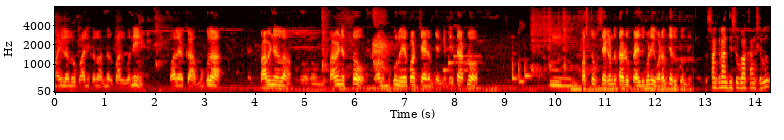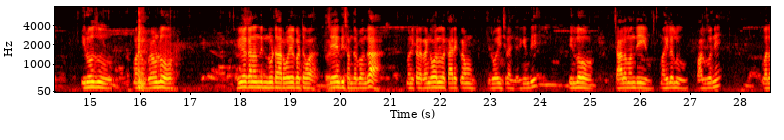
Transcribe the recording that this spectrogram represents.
మహిళలు బాలికలు అందరూ పాల్గొని వాళ్ళ యొక్క ముగ్గుల ప్రావీణ్యంలో ప్రావీణ్యతతో వాళ్ళ ముగ్గులు ఏర్పాటు చేయడం జరిగింది. దాంట్లో ఫస్ట్ సెకండ్ థర్డ్ ప్రైజ్ కూడా ఇవ్వడం జరుగుతుంది. సంక్రాంతి శుభాకాంక్షలు. ఈరోజు మనం గ్రౌండ్లో వివేకానంద నూట అరవై ఒకటవ జయంతి సందర్భంగా మనం ఇక్కడ రంగవల్లుల కార్యక్రమం నిర్వహించడం జరిగింది. దీనిలో చాలామంది మహిళలు పాల్గొని వాళ్ళ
